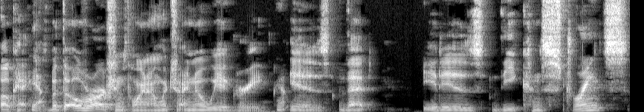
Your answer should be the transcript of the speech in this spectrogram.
Okay. Yeah. But the overarching point on which I know we agree Yeah. is that it is the constraints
